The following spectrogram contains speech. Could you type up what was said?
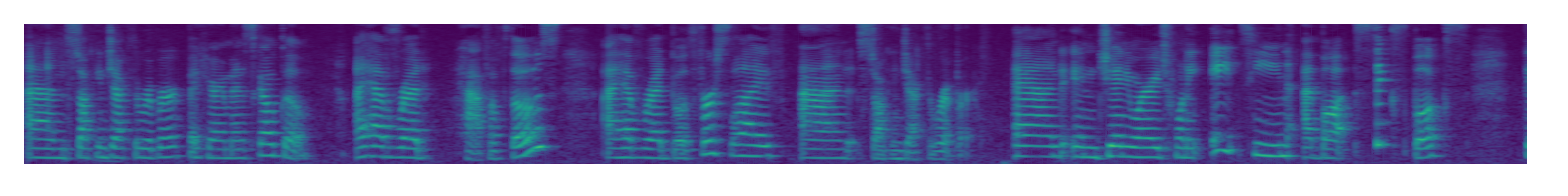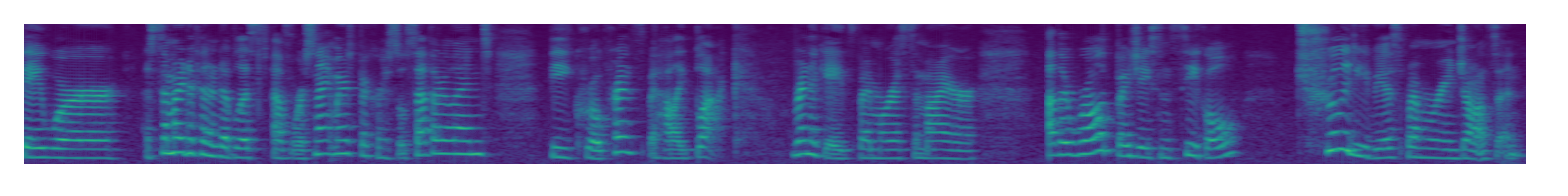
and Stalking Jack the Ripper by Kerri Maniscalco. I have read half of those. I have read both First Life and Stalking Jack the Ripper. And in January 2018, I bought six books. They were a semi-definitive list of Worst Nightmares by Krystal Sutherland, The Cruel Prince by Holly Black, Renegades by Marissa Meyer, Otherworld by Jason Segel, Truly Devious by Maureen Johnson,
